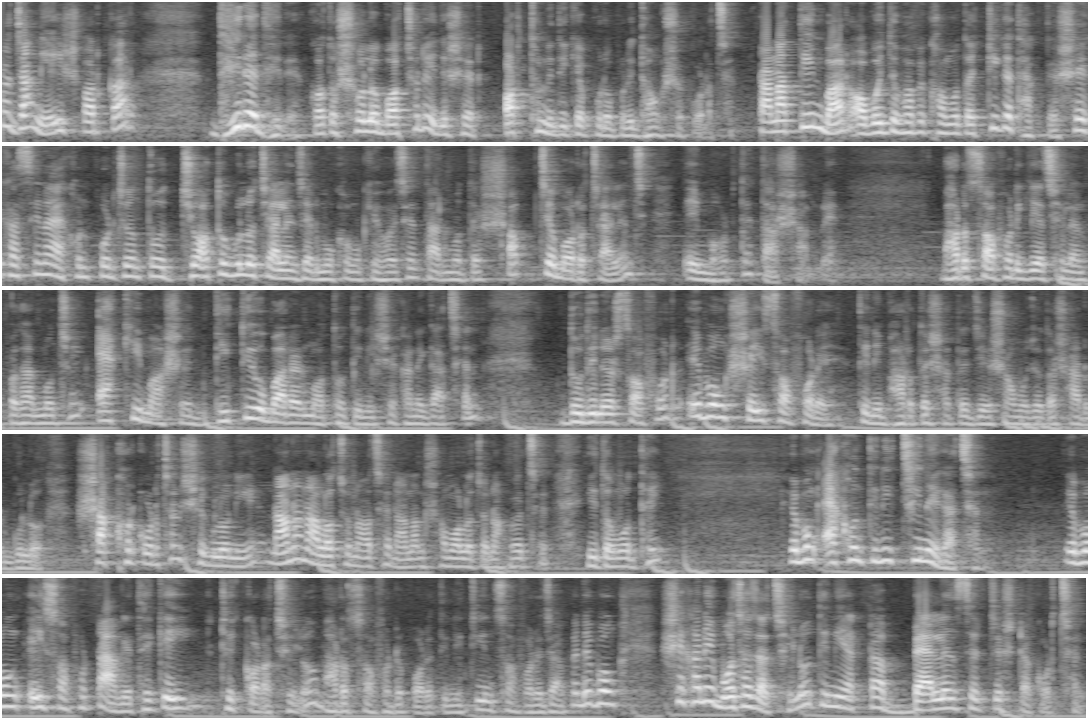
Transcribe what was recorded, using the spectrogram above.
আমরা জানি এই সরকার ধীরে ধীরে গত ষোলো বছরে এই দেশের অর্থনীতিকে পুরোপুরি ধ্বংস করেছে। টানা তিনবার অবৈধভাবে ক্ষমতায় টিকে থাকতে শেখ হাসিনা এখন পর্যন্ত যতগুলো চ্যালেঞ্জের মুখোমুখি হয়েছেন, তার মধ্যে সবচেয়ে বড় চ্যালেঞ্জ এই মুহূর্তে তার সামনে। ভারত সফরে গিয়েছিলেন প্রধানমন্ত্রী, একই মাসে দ্বিতীয়বারের মতো তিনি সেখানে গেছেন। দুদিনের সফর এবং সেই সফরে তিনি ভারতের সাথে যে সমঝোতা স্মারকগুলো স্বাক্ষর করেছেন, সেগুলো নিয়ে নানান আলোচনা আছে, নানান সমালোচনা হয়েছে। ইতোমধ্যেই এবং এখন তিনি চীনে গেছেন। এবং এই সফরটা আগে থেকেই ঠিক করা ছিল। ভারত সফরের পরে তিনি চীন সফরে যাবেন এবং সেখানেই বোঝা যাচ্ছিল তিনি একটা ব্যালেন্সের চেষ্টা করছেন।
